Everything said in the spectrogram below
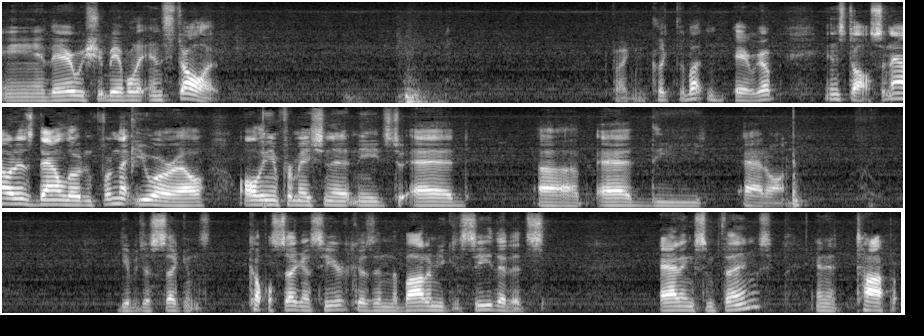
And there we should be able to install it. If I can click the button. There we go. Install. So now it is downloading from that URL all the information that it needs to add, uh, add the add-on. Give it just seconds, a couple seconds here because in the bottom you can see that it's adding some things. And at top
